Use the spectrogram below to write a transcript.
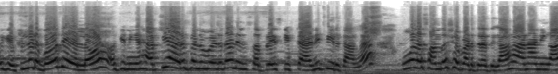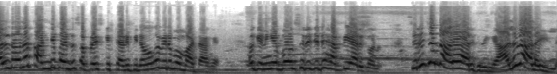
ஓகே பிள்ளோட பர்த்டே எல்லாம் ஓகே நீங்க ஹாப்பியா இருக்கணும் தான் இந்த சர்ப்ரைஸ் கிஃப்ட் அனுப்பி இருக்காங்க உங்களை சந்தோஷப்படுத்துறதுக்காக. ஆனா நீங்க அழுறத கண்டிப்பா இந்த சர்ப்ரைஸ் கிஃப்ட் அனுப்பினவங்க விரும்ப மாட்டாங்க. ஓகே நீங்க எப்பவும் சிரிச்சுட்டு ஹாப்பியா இருக்கணும். சிரிச்சது அழகா இருக்கிறீங்க அழுத அழ இல்ல.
